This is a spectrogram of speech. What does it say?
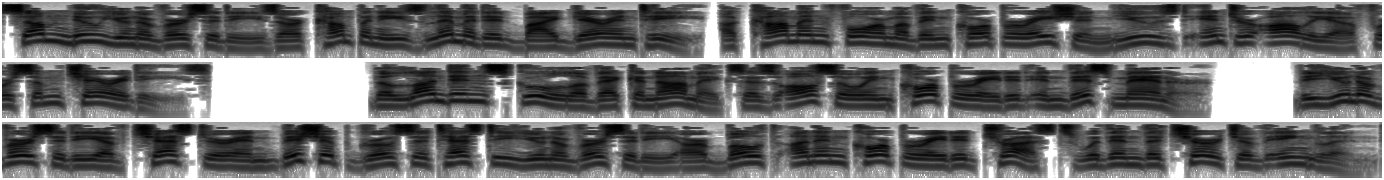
Some new universities are companies limited by guarantee, a common form of incorporation used inter alia for some charities. The London School of Economics is also incorporated in this manner. The University of Chester and Bishop Grosseteste University are both unincorporated trusts within the Church of England.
